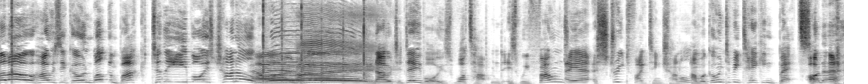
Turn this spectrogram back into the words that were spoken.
Hello, how's it going? Welcome back to the E-Boys channel. Hey! Now, today, boys, what's happened is we found a, uh, a street fighting channel, and we're going to be taking bets on uh,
